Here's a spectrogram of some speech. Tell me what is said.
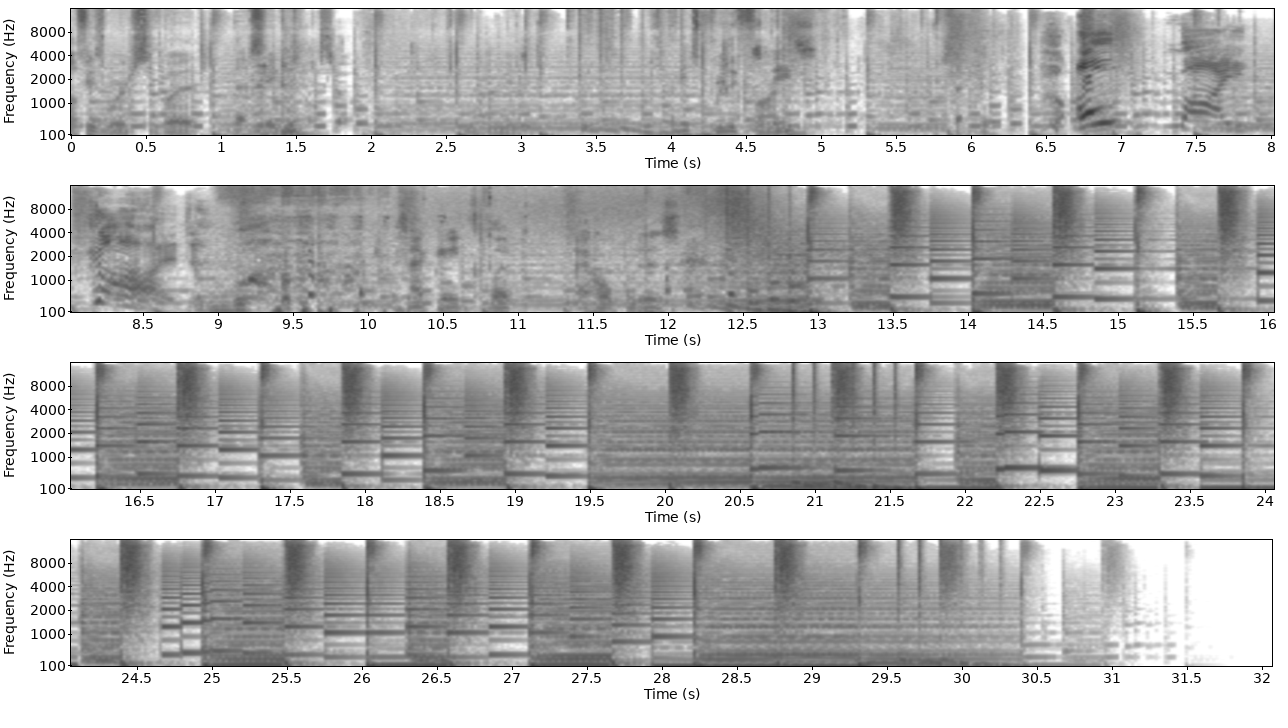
Fluffy's worse, but that stage is also not amazing. I mean, it's really fun. Sector. Oh my god! Is that getting clipped? I hope it is.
